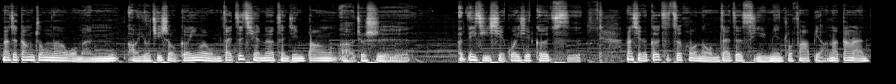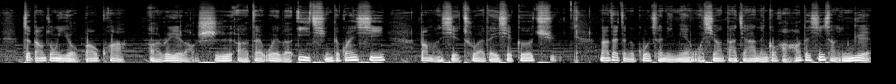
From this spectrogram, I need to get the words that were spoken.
那这当中呢，我们呃有几首歌，因为我们在之前呢曾经帮呃就是一起写过一些歌词。那写了歌词之后呢，我们在这次里面做发表。那当然，这当中也有包括。呃，瑞叶老师啊，在为了疫情的关系，帮忙写出来的一些歌曲。那在整个过程里面，我希望大家能够好好的欣赏音乐。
